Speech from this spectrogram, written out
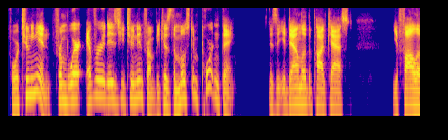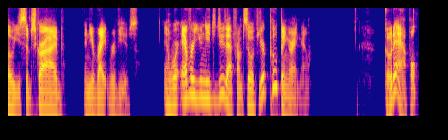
for tuning in from wherever it is you tune in from, because the most important thing is that you download the podcast, you follow, you subscribe, and you write reviews. And wherever you need to do that from. So if you're pooping right now, go to Apple,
